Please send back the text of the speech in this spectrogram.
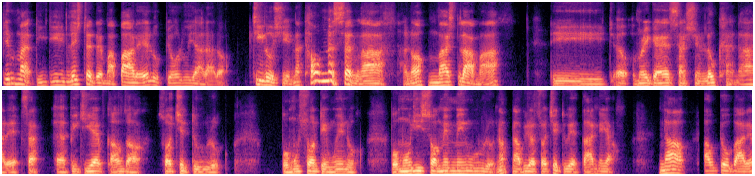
ပြစ်မှတ်ဒီဒီ list တွေမှာပါတယ်လို့ပြောလို့ရတာတော့ကြည့်လို့ရှိရင်2025နော် March လမှာဒီ American sanction လောက်ခံထားတဲ့ BGF ခေါင်းဆောင်စောချစ်သူတို့ဘုံမှုစောတင်ဝင်းတို့ဘုံမှုကြီးစောမင်းမင်းဦးတို့နော်နောက်ပြီးတော့စောချစ်သူရဲ့သားနှစ်ယောက်နောက်အောက်တိုဘာထဲ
